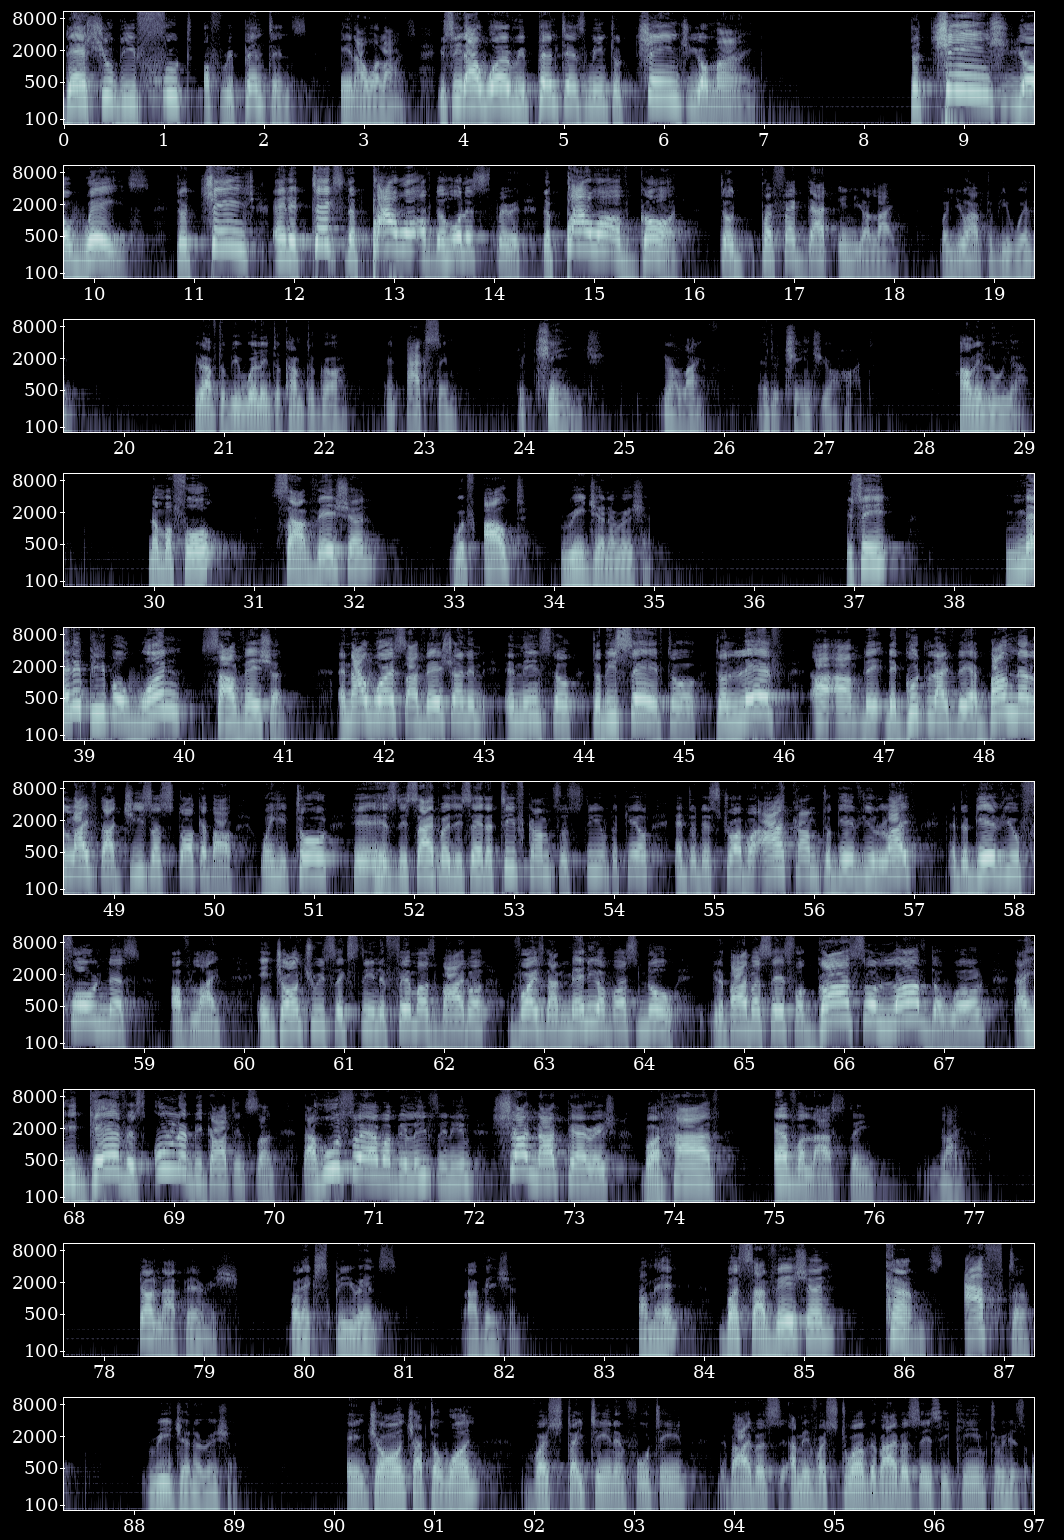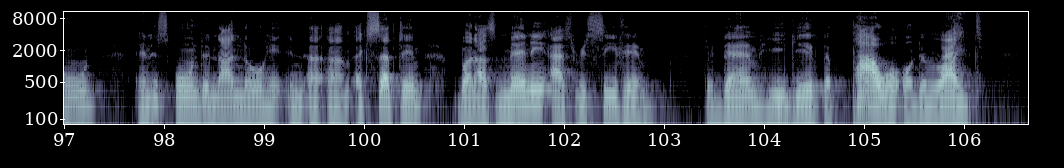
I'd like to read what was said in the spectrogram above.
there should be fruit of repentance in our lives. You see, that word repentance means to change your mind, to change your ways, to change, and it takes the power of the Holy Spirit, the power of God to perfect that in your life. But you have to be willing. You have to be willing to come to God and ask Him to change your life and to change your heart. Hallelujah. Number four, salvation without regeneration. You see, many people want salvation. And that word salvation, it, it means to, to be saved, to, to live uh, um, the, the good life, the abundant life that Jesus talked about when he told his disciples, he said, A thief comes to steal, to kill, and to destroy, but I come to give you life and to give you fullness of life. In John 3:16, the famous Bible voice that many of us know, the Bible says, For God so loved the world that he gave his only begotten Son, that whosoever believes in him shall not perish, but have everlasting life. Shall not perish but experience salvation. Amen. But salvation comes after regeneration. In John chapter 1, verse 13 and 14, the Bible, I mean, verse 12, the Bible says he came to his own, and his own did not know him, uh, um, accept him, but as many as receive him, to them he gave the power or the right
